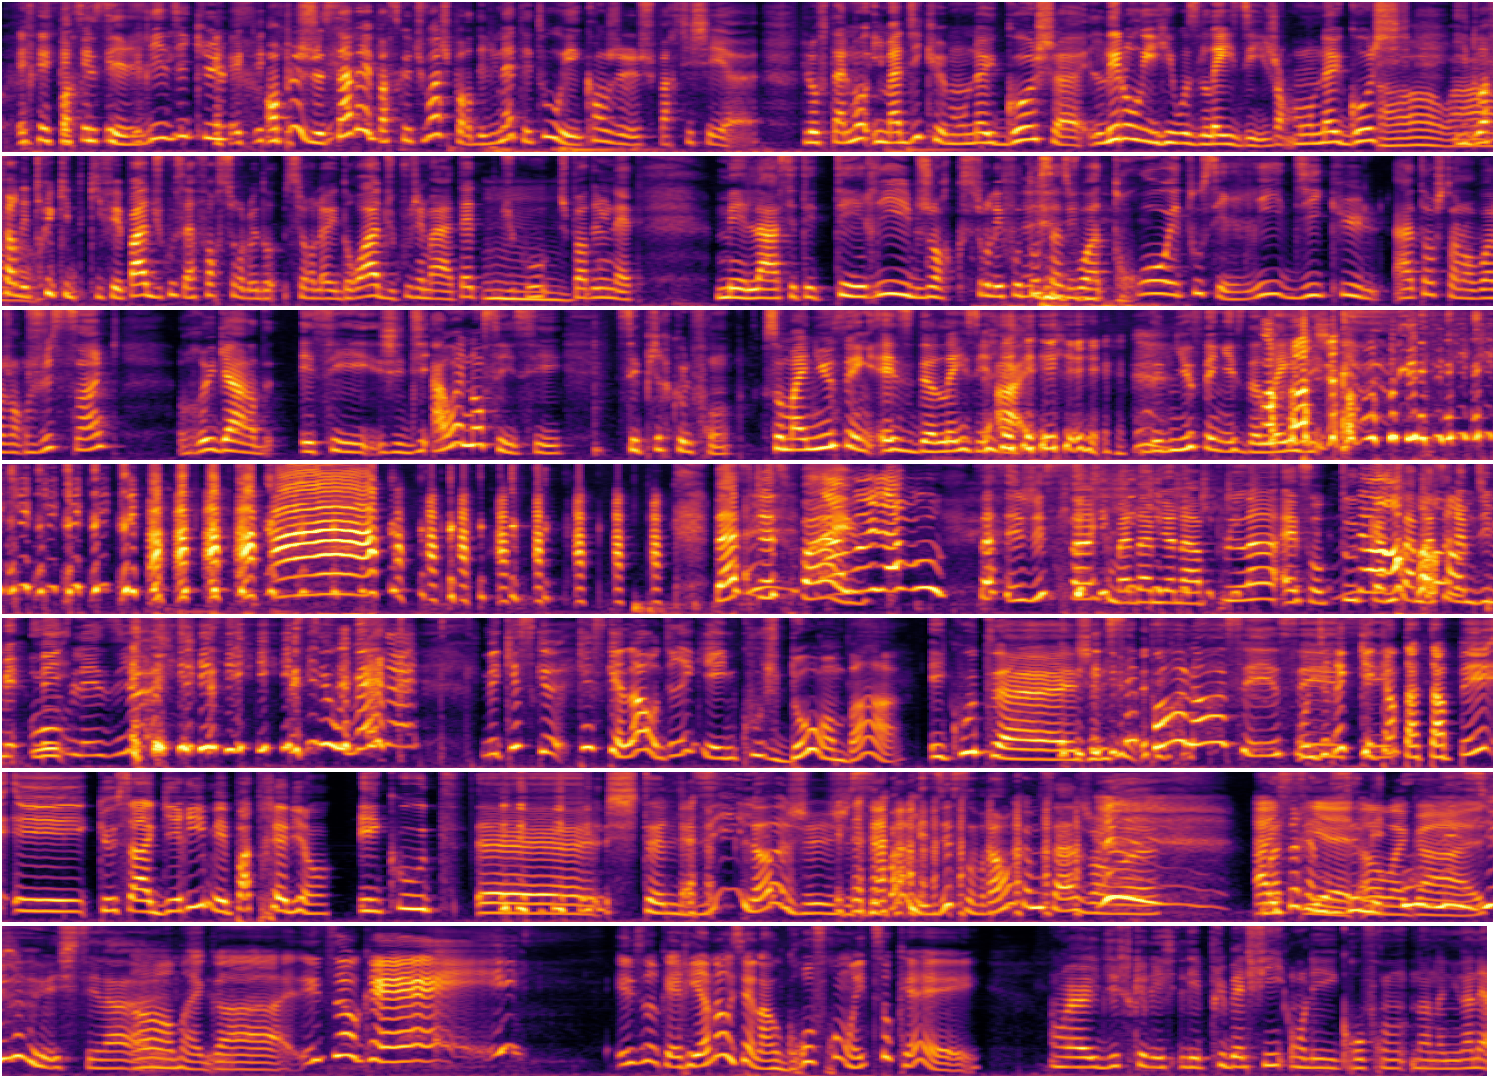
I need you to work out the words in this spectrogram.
parce que c'est ridicule. En plus, je savais parce que tu vois, je porte des lunettes et tout et quand je, je suis partie chez euh, l'ophtalmo, il m'a dit que mon œil gauche, euh, literally he was lazy. Genre mon œil gauche, Oh, il doit faire des trucs qu'il qu'il fait pas, du coup ça force sur le sur l'œil droit, du coup j'ai mal à la tête, du coup je porte des lunettes. Mais là, c'était terrible. Genre, sur les photos, ça se voit trop et tout. C'est ridicule. Attends, je t'en envoie genre juste 5. Regarde. Et c'est... J'ai dit, ah ouais, non, c'est, c'est, c'est pire que le front. So my new thing is the lazy eye. the new thing is the lazy... That's just five. J'avoue. Ça, c'est juste 5, madame. Il y en a plein. Elles sont toutes comme ça. Ma soeur, elle me dit, mais ouvre les yeux. mais c'est ouvert. Mais qu'est-ce que qu'est-ce qu'elle a On dirait qu'il y a une couche d'eau en bas. Écoute, euh, je ne sais pas, là. C'est, On dirait que quelqu'un t'a tapé et que ça a guéri, mais pas très bien. Écoute, euh, je te le dis, là. Je, je sais pas, mes yeux sont vraiment comme ça. Genre, euh, I ma soeur, elle me it. disait, mais oh my ouvre gosh. les yeux. Et j'étais là. Oh euh, my god. It's okay. It's okay. Rihanna aussi, elle a un gros front. It's okay. Ouais, ils disent que les, les plus belles filles ont les gros fronts.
